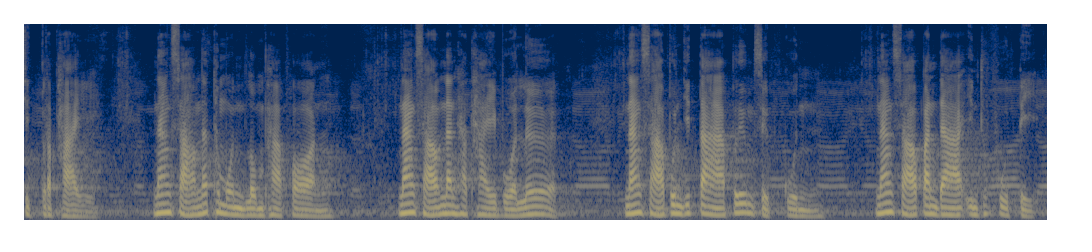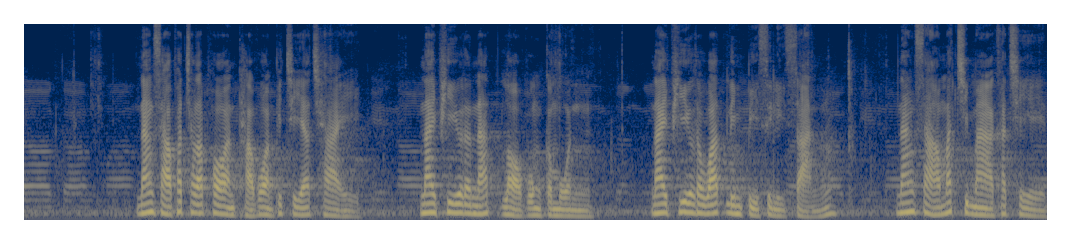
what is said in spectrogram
จิตประภัย นางสาวนัทมนลมพาพร นางสาวนันทไทยบัวเลิศ นางสาวบุญยิตาปลื้มสืบกุล นางสาวปันดาอินทุภูติ นางสาวพัชรพรถาวรพิชยชัย นายพีรนัทหล่อวงกมล นายพีรวัตรลิมปีสิริสัน นางสาวมัชชิมาคเชน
